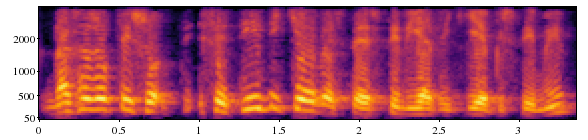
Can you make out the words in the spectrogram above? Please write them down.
να σας ρωτήσω, σε τι ειδικεύεστε στην ιατρική επιστήμη;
